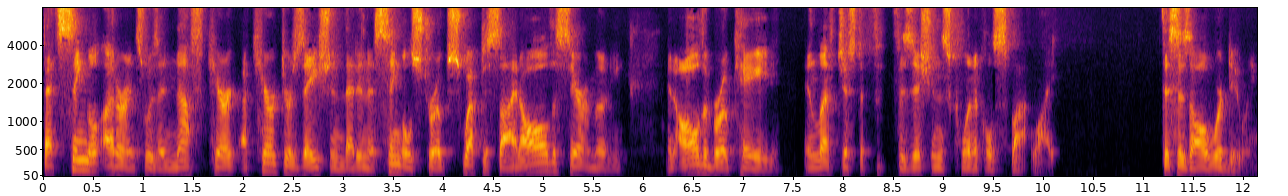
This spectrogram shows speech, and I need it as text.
That single utterance was enough char- a characterization that in a single stroke swept aside all the ceremony and all the brocade and left just a physician's clinical spotlight. This is all we're doing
